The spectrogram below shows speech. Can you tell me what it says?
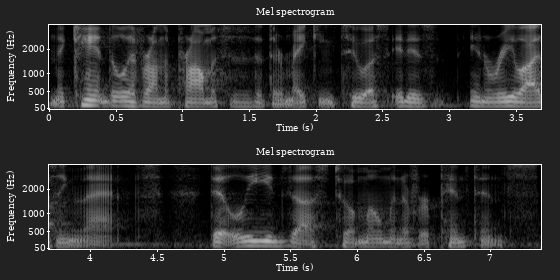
that can't deliver on the promises that they're making to us. It is in realizing that that leads us to a moment of repentance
